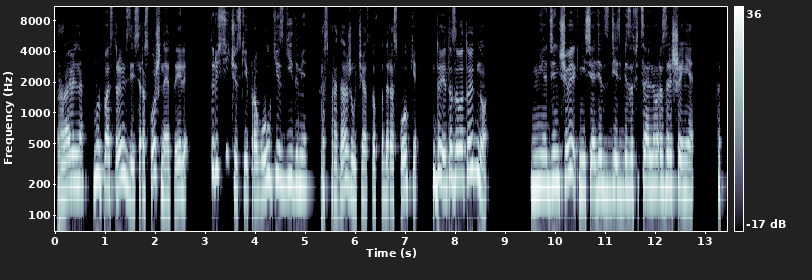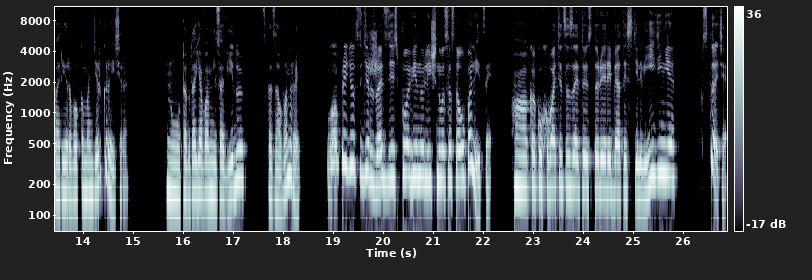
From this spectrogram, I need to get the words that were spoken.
Правильно, мы построим здесь роскошные отели, туристические прогулки с гидами, распродажи участков под раскопки. Да это золотое дно. Ни один человек не сядет здесь без официального разрешения, отпарировал командир крейсера. Ну, тогда я вам не завидую, сказал Ван Рейк. Вам придется держать здесь половину личного состава полиции. А как ухватиться за эту историю ребята из телевидения? Кстати,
